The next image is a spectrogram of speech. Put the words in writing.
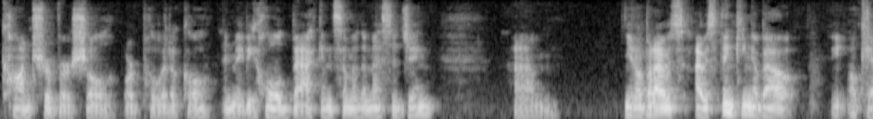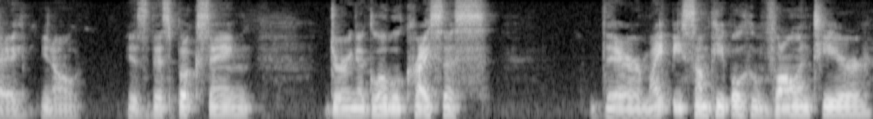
controversial or political and maybe hold back in some of the messaging. Um, you know, but I was I was thinking about okay, you know, is this book saying during a global crisis there might be some people who volunteer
